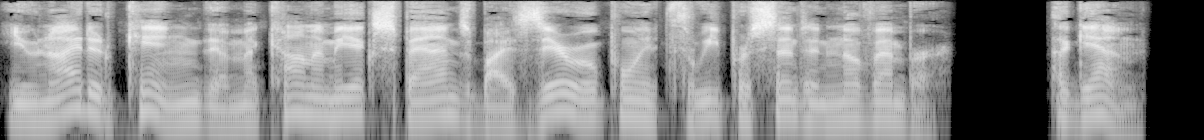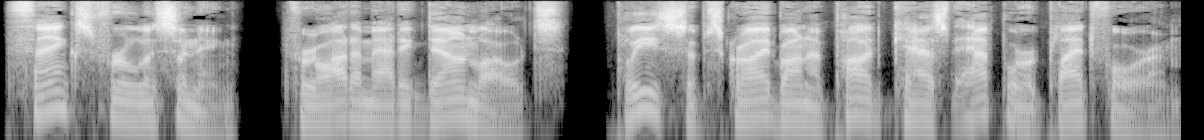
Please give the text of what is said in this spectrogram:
United Kingdom economy expands by 0.3% in November. Again, thanks for listening. For automatic downloads, please subscribe on a podcast app or platform.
